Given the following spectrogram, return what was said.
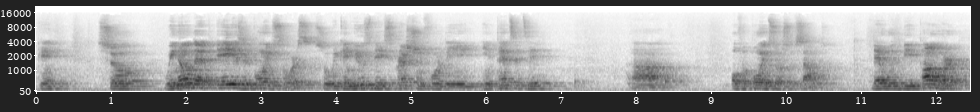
Okay, so we know that A is a point source, so we can use the expression for the intensity uh, of a point source of sound. There would be power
